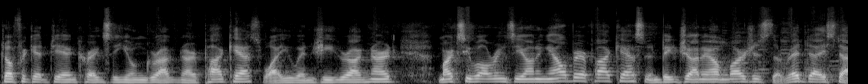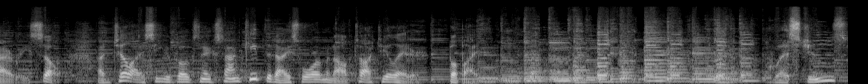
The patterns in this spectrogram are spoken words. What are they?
Don't forget Dan Craig's The Yung Grognard Podcast, Y-U-N-G Grognard, Mark C. Wallring's The Yawning Owlbear Podcast, and Big John Allen Large's The Red Dice Diary. So, until I see you folks next time, keep the dice warm, and I'll talk to you later. Bye-bye. Questions?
